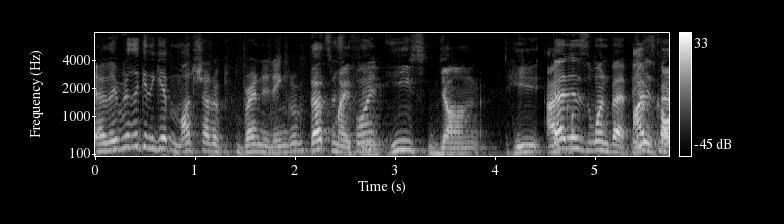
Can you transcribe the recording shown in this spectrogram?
are they really going to get much out of Brandon Ingram? That's my point? thing. He's young. He That I, is one bet. He I've is very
